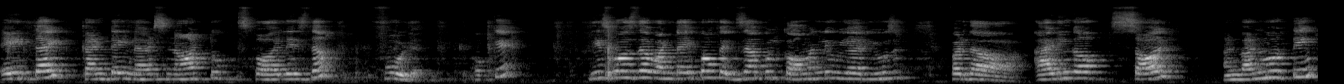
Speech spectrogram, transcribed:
airtight containers not to spoilage the food. Okay. This was the one type of example commonly we are used for the adding of salt and one more thing.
